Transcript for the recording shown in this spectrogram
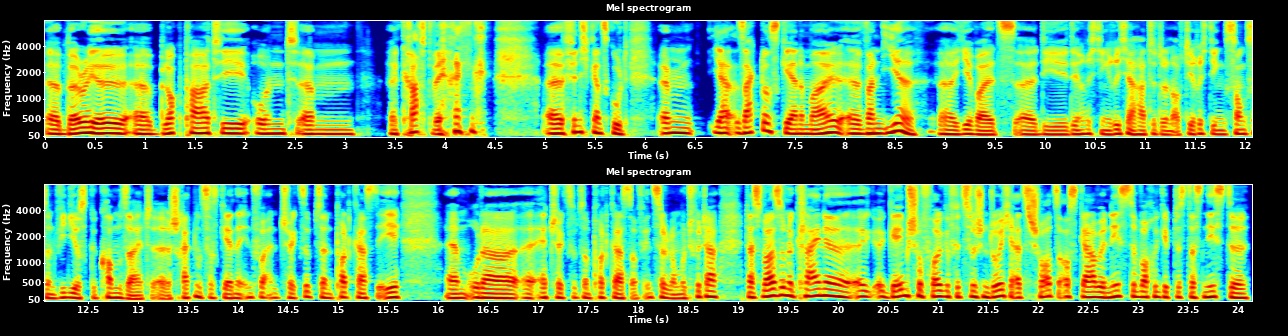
äh, Burial, äh, Block Party und ähm, äh, Kraftwerk. Äh, Finde ich ganz gut. Ähm, ja, sagt uns gerne mal, äh, wann ihr äh, jeweils äh, die, den richtigen Riecher hattet und auf die richtigen Songs und Videos gekommen seid. Äh, schreibt uns das gerne info an track17podcast.de ähm, oder äh, track17podcast auf Instagram und Twitter. Das war so eine kleine äh, Game Show Folge für zwischendurch als Shorts-Ausgabe. Nächste Woche gibt es das nächste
